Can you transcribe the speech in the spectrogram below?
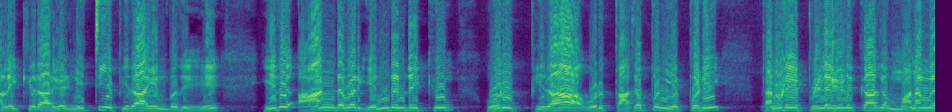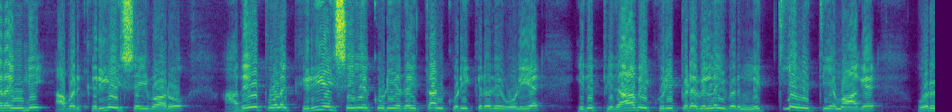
அழைக்கிறார்கள். நித்திய பிதா என்பது இது ஆண்டவர் என்றென்றைக்கும் ஒரு பிதா ஒரு தகப்பன் எப்படி தன்னுடைய பிள்ளைகளுக்காக மனமிறங்கி அவர் கிரியை செய்வாரோ அதே போல கிரியை செய்யக்கூடியதைத்தான் குறிக்கிறதே ஒழிய இது பிதாவை குறிப்பிடவில்லை. இவர் நித்திய நித்தியமாக ஒரு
